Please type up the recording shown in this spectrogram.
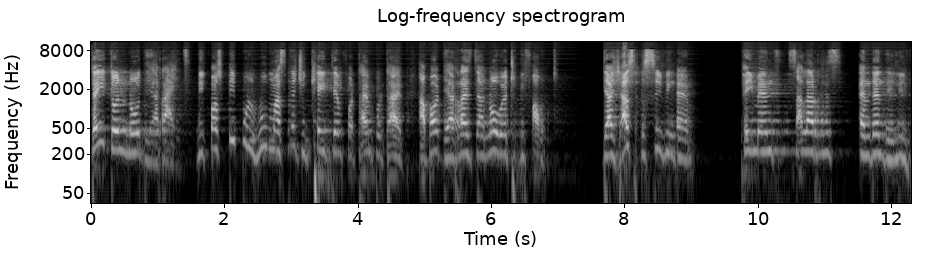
they don't know their rights because people who must educate them for time to time about their rights, they are nowhere to be found. They are just receiving um, payments, salaries, and then they leave.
